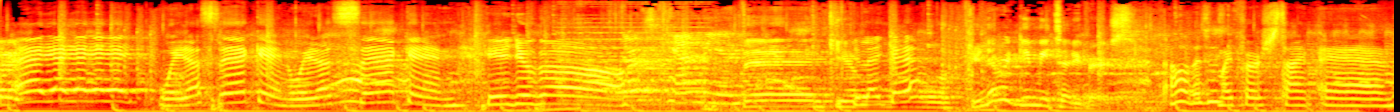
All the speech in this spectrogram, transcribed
Wait, wait, wait. Hey, hey, hey, hey, hey. Wait a second. Wait a second. Here you go. There's candy in Thank you. You like it? You never give me teddy bears. Oh, this is my first time, and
